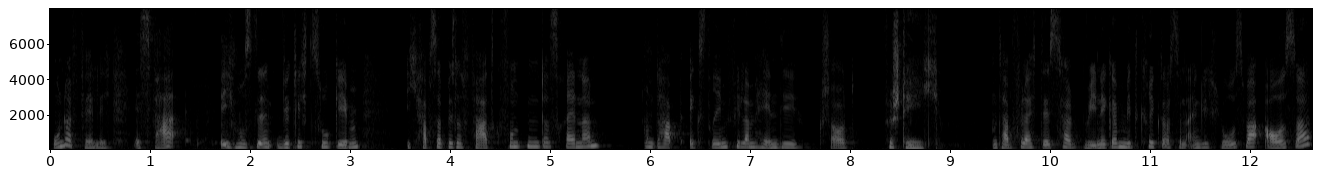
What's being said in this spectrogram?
unauffällig. Es war, ich musste wirklich zugeben, ich habe es ein bisschen fad gefunden, das Rennen, und habe extrem viel am Handy geschaut. Verstehe ich. Und habe vielleicht deshalb weniger mitgekriegt, als dann eigentlich los war, außer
